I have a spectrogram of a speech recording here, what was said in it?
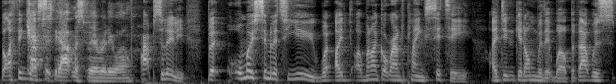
but I think captures the atmosphere really well. Absolutely, but almost similar to you. When I when I got around to playing City, I didn't get on with it well, but that was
